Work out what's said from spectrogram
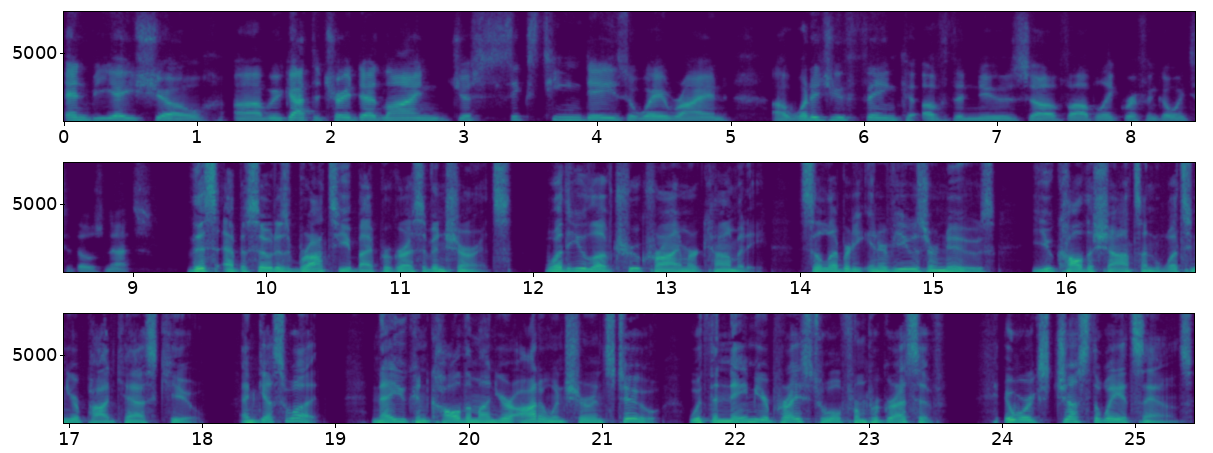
NBA show. Uh, we've got the trade deadline just 16 days away, Ryan. Uh, what did you think of the news of uh, Blake Griffin going to those Nets? This episode is brought to you by Progressive Insurance. Whether you love true crime or comedy, celebrity interviews or news, you call the shots on what's in your podcast queue. And guess what? Now you can call them on your auto insurance too with the Name Your Price tool from Progressive. It works just the way it sounds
